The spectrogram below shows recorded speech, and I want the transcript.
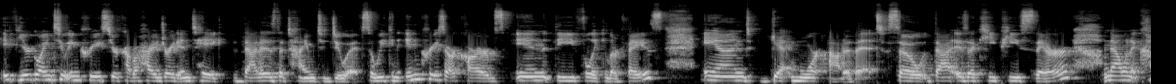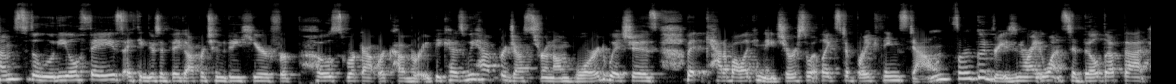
if you're going to increase your carbohydrate intake, that is the time to do it. So we can increase our carbs in the follicular phase and get more out of it. So that is a key piece there. Now, when it comes to the luteal phase, I think there's a big opportunity here for post workout recovery because we have progesterone on board, which is a bit catabolic in nature. So it likes to break things down for a good reason, right? It wants to build up that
